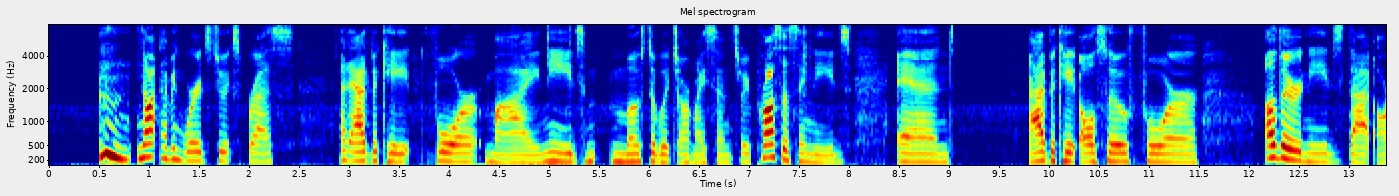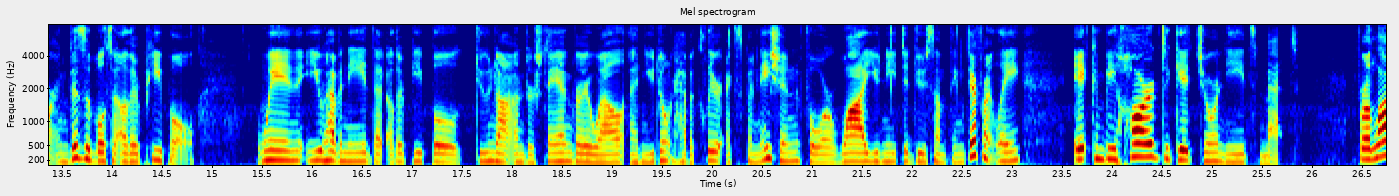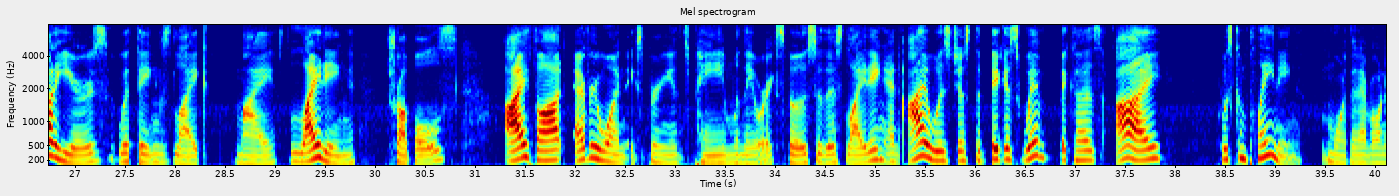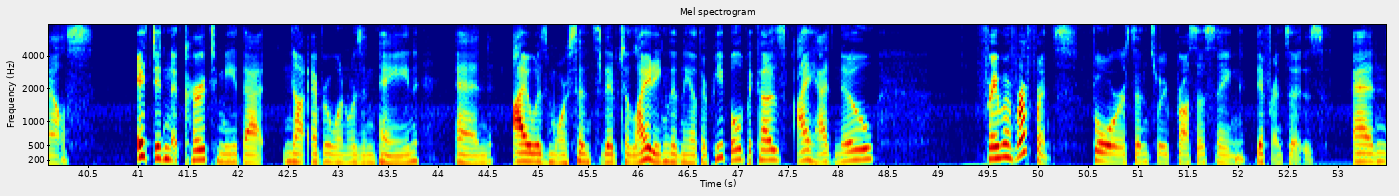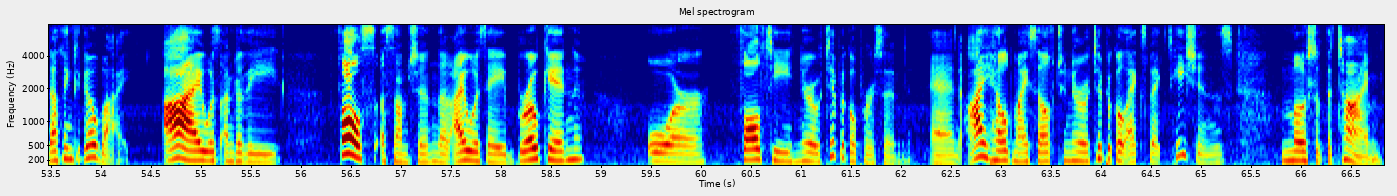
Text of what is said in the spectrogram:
not having words to express and advocate for my needs, most of which are my sensory processing needs. And advocate also for other needs that are invisible to other people. When you have a need that other people do not understand very well and you don't have a clear explanation for why you need to do something differently, it can be hard to get your needs met. For a lot of years, with things like my lighting troubles, I thought everyone experienced pain when they were exposed to this lighting, and I was just the biggest wimp because I was complaining more than everyone else. It didn't occur to me that not everyone was in pain and I was more sensitive to lighting than the other people because I had no frame of reference for sensory processing differences and nothing to go by. I was under the false assumption that I was a broken or faulty neurotypical person, and I held myself to neurotypical expectations most of the time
